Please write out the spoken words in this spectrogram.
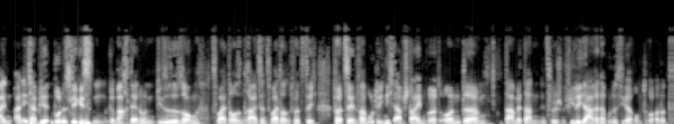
einen, einen etablierten Bundesligisten gemacht, der nun diese Saison 2013, 2014 14 vermutlich nicht absteigen wird und ähm, damit dann inzwischen viele Jahre in der Bundesliga rumturnt. Und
